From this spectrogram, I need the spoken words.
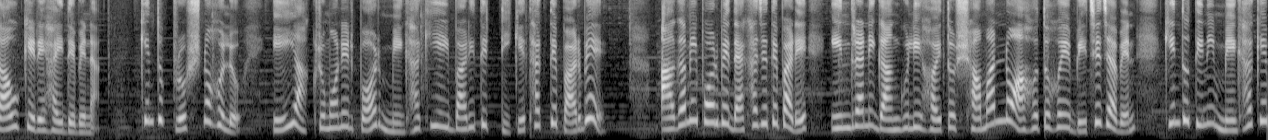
কাউকে রেহাই দেবে না। কিন্তু প্রশ্ন হল, এই আক্রমণের পর মেঘা কি এই বাড়িতে টিকে থাকতে পারবে? আগামী পর্বে দেখা যেতে পারে, ইন্দ্রাণী গাঙ্গুলি হয়তো সামান্য আহত হয়ে বেঁচে যাবেন, কিন্তু তিনি মেঘাকে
